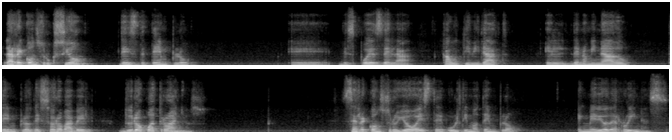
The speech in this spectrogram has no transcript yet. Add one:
la reconstrucción de este templo eh, después de la cautividad, el denominado templo de Zorobabel, duró cuatro años se reconstruyó este último templo en medio de ruinas.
